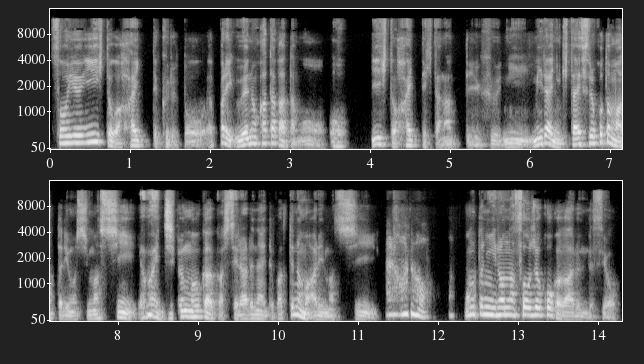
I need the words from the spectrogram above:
そういういい人が入ってくると、やっぱり上の方々も、お、いい人入ってきたなっていうふうに未来に期待することもあったりもしますし、やばい自分もうかうかしてられないとかっていうのもありますし、なるほど。本当にいろんな相乗効果があるんですよ。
